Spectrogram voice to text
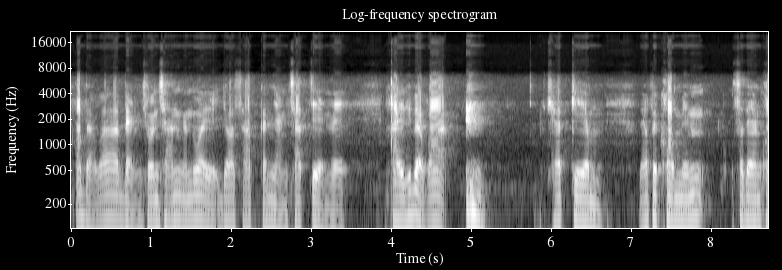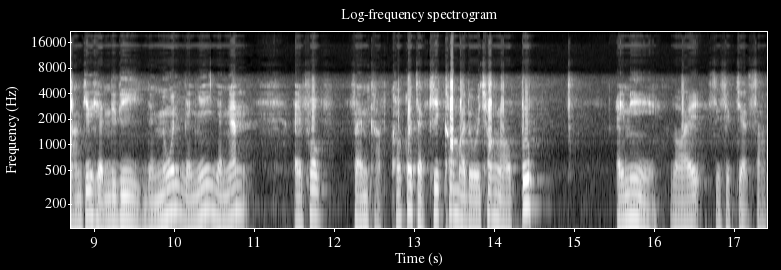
เขาแบบว่าแบ่งชนชั้นกันด้วยยอดซับกันอย่างชัดเจนเลย ใครที่แบบว่าแคสเกม แล้วไปคอมเมนต์แสดงความคิดเห็นดีๆ อย่างนู้นอย่างนี้อย่างนั้น ไอ้พวกแฟนคลับเขาก็จะคลิกเข้ามาดูช่องเราปุ๊บ ไอ้นี่ร้อยสี่สิบเจ็ดซับ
